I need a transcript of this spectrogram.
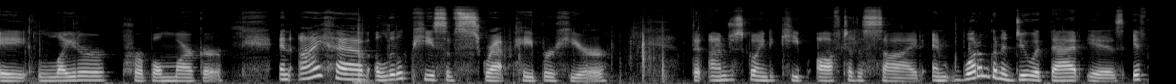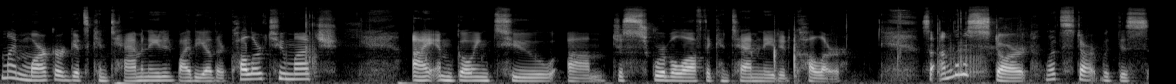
a lighter purple marker. And I have a little piece of scrap paper here that I'm just going to keep off to the side. And what I'm going to do with that is, if my marker gets contaminated by the other color too much, I am going to um, just scribble off the contaminated color. So I'm going to start, let's start with this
